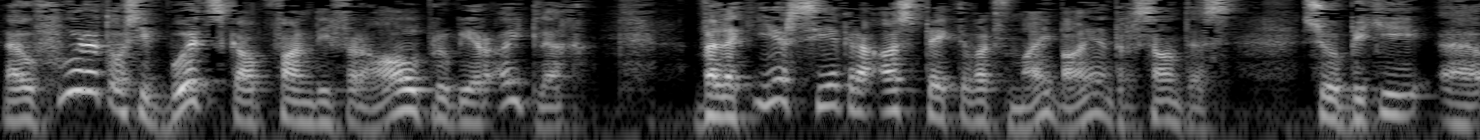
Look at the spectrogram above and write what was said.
Nou voordat ons die boodskap van die verhaal probeer uitlig, wil ek eers sekere aspekte wat vir my baie interessant is, so 'n bietjie uh,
